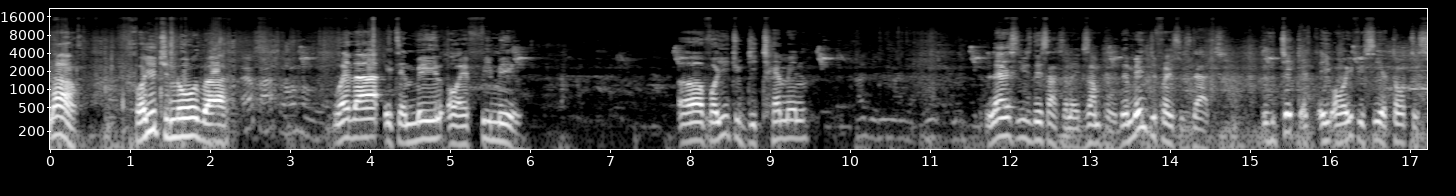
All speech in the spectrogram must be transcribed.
Now, for you to know that whether it's a male or a female, uh, for you to determine, let's use this as an example. The main difference is that if you take a, or if you see a tortoise,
